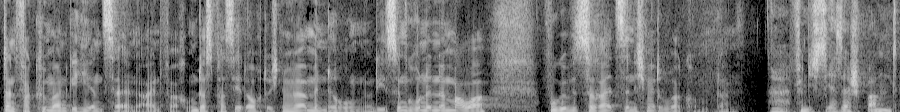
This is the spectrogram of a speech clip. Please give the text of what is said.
Dann verkümmern Gehirnzellen einfach. Und das passiert auch durch eine Hörminderung. Die ist im Grunde eine Mauer, wo gewisse Reize nicht mehr drüber kommen dann. Ja, Finde ich sehr, sehr spannend.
